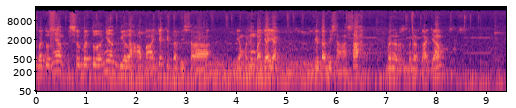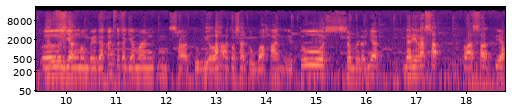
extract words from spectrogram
sebetulnya sebetulnya bilah apa aja kita bisa yang penting baja ya. Kita bisa asah bener-bener tajam. Eh, yang membedakan ketajaman satu bilah atau satu bahan itu sebenarnya dari rasa. Rasa tiap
